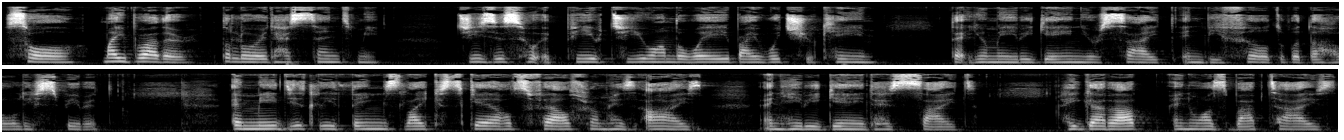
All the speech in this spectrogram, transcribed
Saul, my brother, the Lord has sent me, Jesus who appeared to you on the way by which you came, that you may regain your sight and be filled with the Holy Spirit. Immediately things like scales fell from his eyes, and he regained his sight. He got up and was baptized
